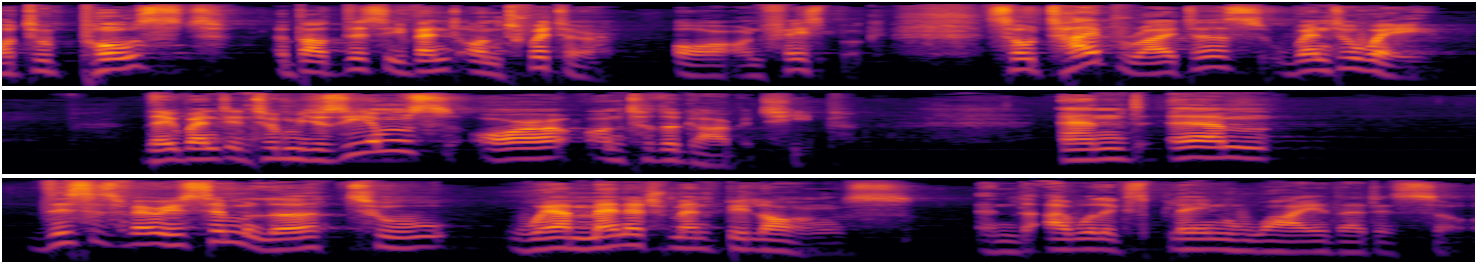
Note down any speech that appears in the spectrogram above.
Or to post about this event on Twitter or on Facebook. So typewriters went away. They went into museums or onto the garbage heap. And um, this is very similar to where management belongs. And I will explain why that is so.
